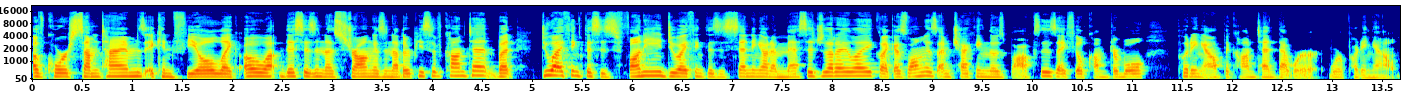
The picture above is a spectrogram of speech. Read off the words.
of course, sometimes it can feel like, oh, uh, this isn't as strong as another piece of content. But do I think this is funny? Do I think this is sending out a message that I like? Like, as long as I'm checking those boxes, I feel comfortable putting out the content that we're we're putting out.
